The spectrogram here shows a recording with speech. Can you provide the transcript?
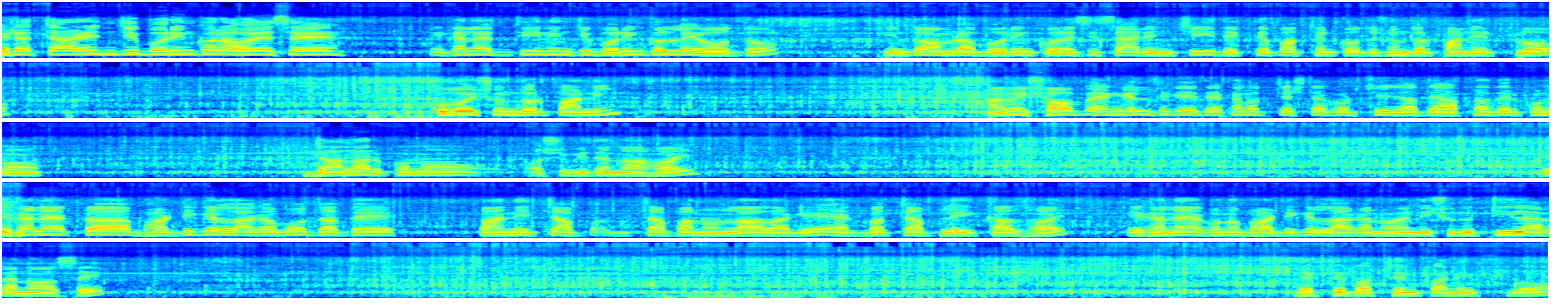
এটা চার ইঞ্চি বোরিং করা হয়েছে। এখানে তিন ইঞ্চি বোরিং করলেই হতো। কিন্তু আমরা বোরিং করেছি চার ইঞ্চি। দেখতে পাচ্ছেন কত সুন্দর পানির ফ্লো। খুবই সুন্দর পানি। আমি সব অ্যাঙ্গেল থেকেই দেখানোর চেষ্টা করছি যাতে আপনাদের কোনো জানার কোনো অসুবিধা না হয়। এখানে একটা ভার্টিক্যাল লাগাবো যাতে পানি চাপ চাপানো না লাগে। একবার চাপলেই কাজ হয়। এখানে এখনও ভার্টিকেল লাগানো হয়নি শুধু টি লাগানো আছে। দেখতে পাচ্ছেন পানির ফ্লো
